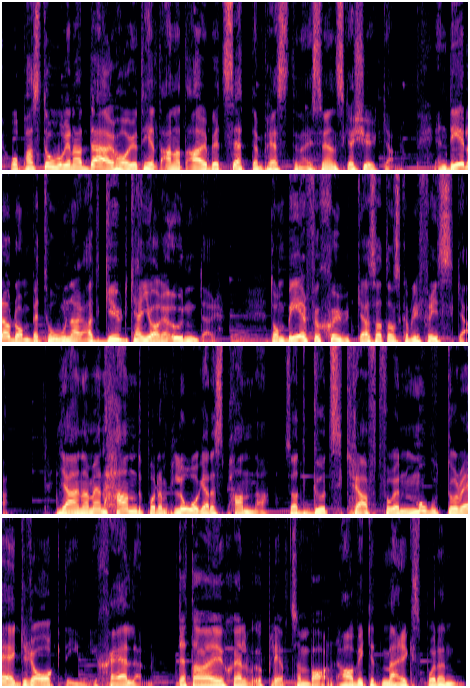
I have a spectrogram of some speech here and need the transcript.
Och pastorerna där har ju ett helt annat arbetssätt än prästerna i Svenska kyrkan. En del av dem betonar att Gud kan göra under. De ber för sjuka så att de ska bli friska. Gärna med en hand på den plågades panna så att Guds kraft får en motorväg rakt in i själen. Detta har jag ju själv upplevt som barn. Ja, vilket märks på den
